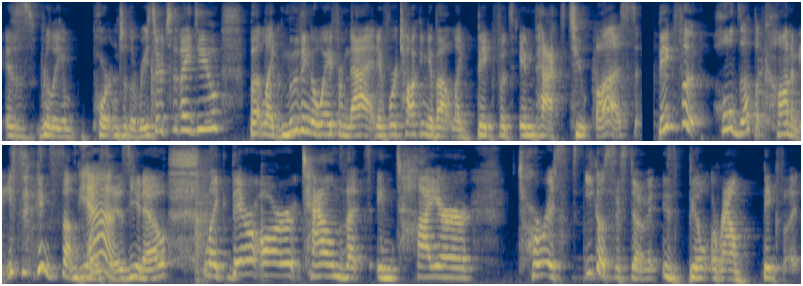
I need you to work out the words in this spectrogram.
is really important to the research that I do. But like moving away from that, if we're talking about like Bigfoot's impact to us, Bigfoot holds up economies in some places, yeah. you know? Like there are towns that's entire tourist ecosystem is built around Bigfoot.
